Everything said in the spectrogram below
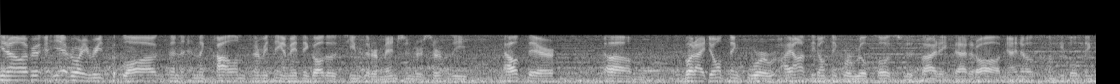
You know, every, everybody reads the blogs and, and, the columns and everything. I mean, I think all those teams that are mentioned are certainly out there. Um, but I don't think we're. I honestly don't think we're real close to deciding that at all. I mean, I know some people think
